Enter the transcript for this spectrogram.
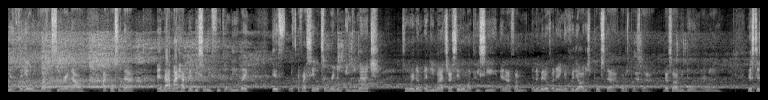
this video you guys are seeing right now, I posted that, and that might happen decently frequently. Like if if I see like some random indie match, some random indie match, and I save on my PC, and if I'm in the middle of editing a video, I'll just post that. I'll just post that. That's what I'll be doing right now. Just to,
